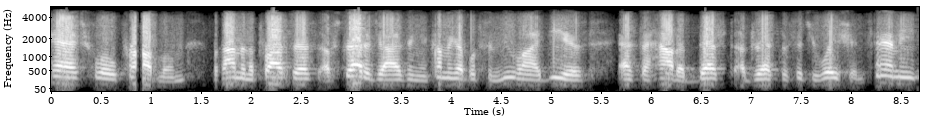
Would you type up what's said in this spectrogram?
cash flow problem, but I'm in the process of strategizing and coming up with some new ideas as to how to best address the situation. Sammy,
